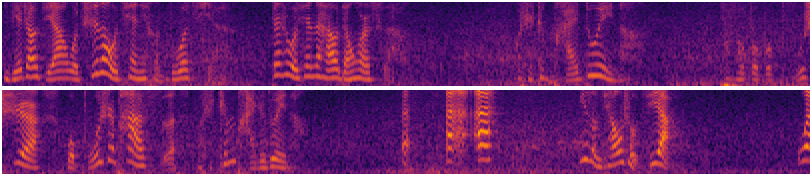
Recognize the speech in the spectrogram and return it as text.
你别着急啊，我知道我欠你很多钱，但是我现在还要等会儿死啊。我这正排队呢。不不不不，不是，我不是怕死，我这真排着队呢。哎哎哎哎，你怎么抢我手机啊？喂，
